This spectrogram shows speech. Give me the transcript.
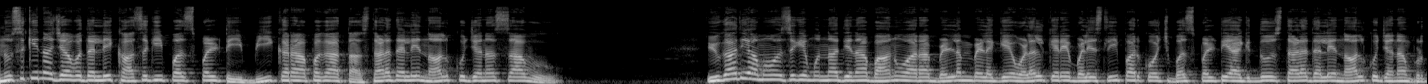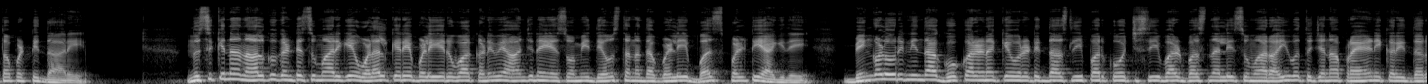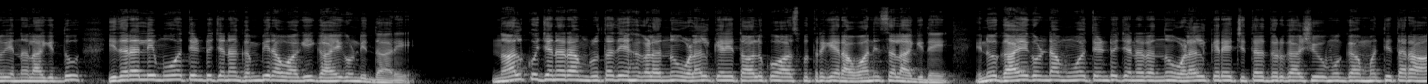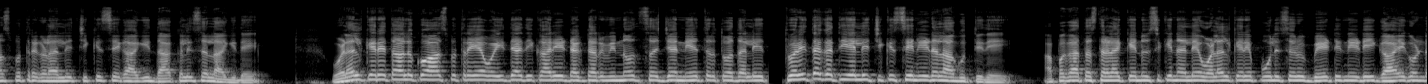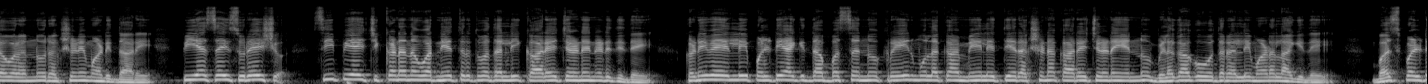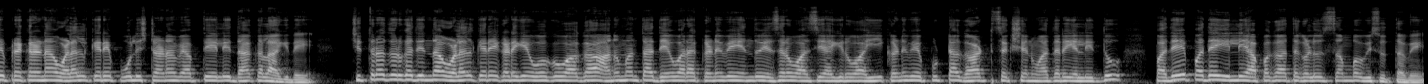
ನುಸುಕಿನ ಜಾವದಲ್ಲಿ ಖಾಸಗಿ ಬಸ್ ಪಲ್ಟಿ, ಭೀಕರ ಅಪಘಾತ, ಸ್ಥಳದಲ್ಲಿ ನಾಲ್ಕು ಜನ ಸಾವು. ಯುಗಾದಿ ಅಮಾವಾಸ್ಯೆಗೆ ಮುನ್ನ ದಿನ ಭಾನುವಾರ ಬೆಳ್ಳಂಬೆಳಗ್ಗೆ ಹೊಳಲ್ಕೆರೆ ಬಳಿ ಸ್ಲೀಪರ್ ಕೋಚ್ ಬಸ್ ಪಲ್ಟಿಯಾಗಿದ್ದು, ಸ್ಥಳದಲ್ಲಿ ನಾಲ್ಕು ಜನ ಮೃತಪಟ್ಟಿದ್ದಾರೆ. ನುಸುಕಿನ ನಾಲ್ಕು ಗಂಟೆ ಸುಮಾರಿಗೆ ಹೊಳಲ್ಕೆರೆ ಬಳಿ ಇರುವ ಕಣಿವೆ ಆಂಜನೇಯ ಸ್ವಾಮಿ ದೇವಸ್ಥಾನದ ಬಳಿ ಬಸ್ ಪಲ್ಟಿಯಾಗಿದೆ. ಬೆಂಗಳೂರಿನಿಂದ ಗೋಕರ್ಣಕ್ಕೆ ಹೊರಟಿದ್ದ ಸ್ಲೀಪರ್ ಕೋಚ್ ಸೀಬರ್ಡ್ ಬಸ್ನಲ್ಲಿ ಸುಮಾರು ಐವತ್ತು ಜನ ಪ್ರಯಾಣಿಕರಿದ್ದರು ಎನ್ನಲಾಗಿದ್ದು, ಇದರಲ್ಲಿ ಮೂವತ್ತೆಂಟು ಜನ ಗಂಭೀರವಾಗಿ ಗಾಯಗೊಂಡಿದ್ದಾರೆ. ನಾಲ್ಕು ಜನರ ಮೃತದೇಹಗಳನ್ನು ಒಳಲ್ಕೆರೆ ತಾಲೂಕು ಆಸ್ಪತ್ರೆಗೆ ರವಾನಿಸಲಾಗಿದೆ. ಇನ್ನು ಗಾಯಗೊಂಡ ಮೂವತ್ತೆಂಟು ಜನರನ್ನು ಹೊಳಲ್ಕೆರೆ ಚಿತ್ರದುರ್ಗ, ಶಿವಮೊಗ್ಗ ಮತ್ತಿತರ ಆಸ್ಪತ್ರೆಗಳಲ್ಲಿ ಚಿಕಿತ್ಸೆಗಾಗಿ ದಾಖಲಿಸಲಾಗಿದೆ. ಹೊಳಲ್ಕೆರೆ ತಾಲೂಕು ಆಸ್ಪತ್ರೆಯ ವೈದ್ಯಾಧಿಕಾರಿ ಡಾಕ್ಟರ್ ವಿನೋದ್ ಸಜ್ಜನ್ ನೇತೃತ್ವದಲ್ಲಿ ತ್ವರಿತಗತಿಯಲ್ಲಿ ಚಿಕಿತ್ಸೆ ನೀಡಲಾಗುತ್ತಿದೆ. ಅಪಘಾತ ಸ್ಥಳಕ್ಕೆ ನುಸುಕಿನಲ್ಲೇ ಹೊಳಲ್ಕೆರೆ ಪೊಲೀಸರು ಭೇಟಿ ನೀಡಿ ಗಾಯಗೊಂಡವರನ್ನು ರಕ್ಷಣೆ ಮಾಡಿದ್ದಾರೆ. ಪಿಎಸ್ಐ ಸುರೇಶ್, ಸಿಪಿಐ ಚಿಕ್ಕಣ್ಣನವರ್ ನೇತೃತ್ವದಲ್ಲಿ ಕಾರ್ಯಾಚರಣೆ ನಡೆದಿದೆ. ಕಣಿವೆಯಲ್ಲಿ ಪಲ್ಟಿಯಾಗಿದ್ದ ಬಸ್ಸನ್ನು ಕ್ರೇನ್ ಮೂಲಕ ಮೇಲೆತ್ತಿ ರಕ್ಷಣಾ ಕಾರ್ಯಾಚರಣೆಯನ್ನು ಬೆಳಗಾಗುವುದರಲ್ಲಿ ಮಾಡಲಾಗಿದೆ. ಬಸ್ ಪಲ್ಟಿ ಪ್ರಕರಣ ಹೊಳಲ್ಕೆರೆ ಪೊಲೀಸ್ ಠಾಣಾ ವ್ಯಾಪ್ತಿಯಲ್ಲಿ ದಾಖಲಾಗಿದೆ. ಚಿತ್ರದುರ್ಗದಿಂದ ಹೊಳಲ್ಕೆರೆ ಕಡೆಗೆ ಹೋಗುವಾಗ ಹನುಮಂತ ದೇವರ ಕಣಿವೆ ಎಂದು ಹೆಸರುವಾಸಿಯಾಗಿರುವ ಈ ಕಣಿವೆ ಪುಟ್ಟ ಘಾಟ್ ಸೆಕ್ಷನ್ ಮಾದರಿಯಲ್ಲಿದ್ದು ಪದೇ ಪದೇ ಇಲ್ಲಿ ಅಪಘಾತಗಳು ಸಂಭವಿಸುತ್ತವೆ.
